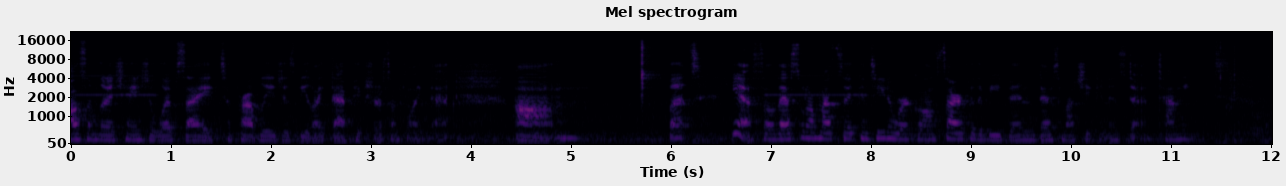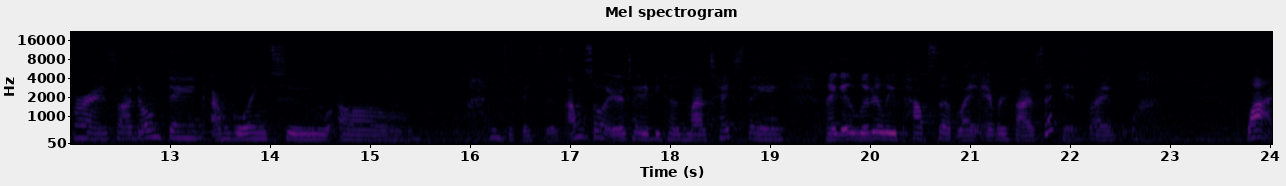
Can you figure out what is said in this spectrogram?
also am going to change the website to probably just be like that picture or something like that. Um, but yeah, so that's what I'm about to continue to work on. Sorry for the beeping. That's my chicken is done. Time to eat. All right, so I don't think I'm going to, um, I need to fix this. I'm so irritated because my text thing, like it literally pops up like every five seconds. Like, why?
